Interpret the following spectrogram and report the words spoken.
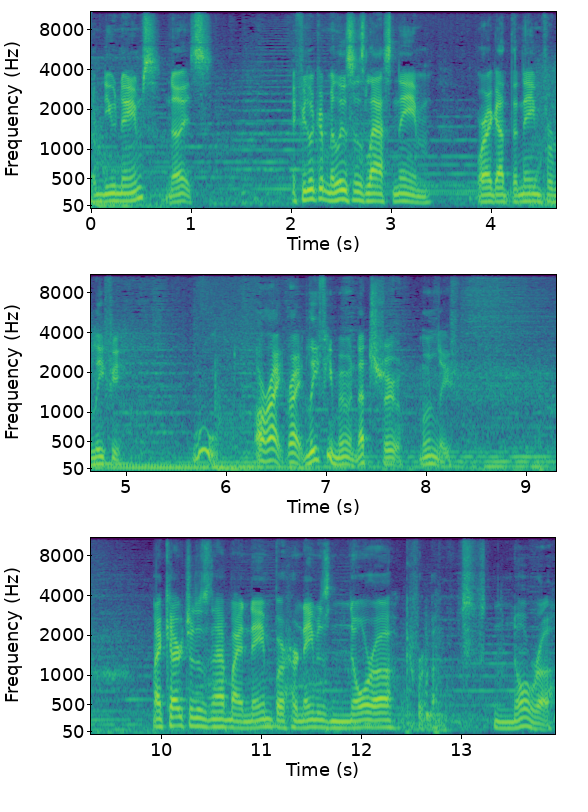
of new names. Nice. If you look at Melissa's last name, where I got the name for Leafy. Ooh. Oh, right, right. Leafy Moon. That's true. Moonleaf. My character doesn't have my name, but her name is Nora. Nora.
